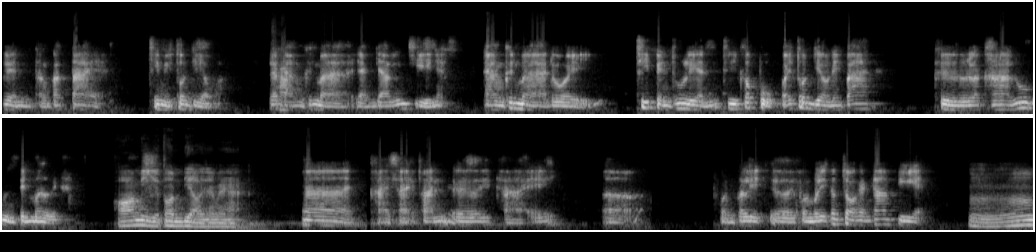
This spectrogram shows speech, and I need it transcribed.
เรียนทางภาคใต้อะที่มีต้นเดียวอะแล้วครับดังขึ้นมาอย่างยาวลิ้นจีเนี่ยดังขึ้นมาโดยที่เป็นทุเรียนที่เขาปลูกไว้ต้นเดียวในบ้าน คือราคาลูกหนึ่งเป็นหมื่นเพราะมีอยู่ต้นเดียวใช่ไหมฮะใช่ขายสายพันธุ์เอ่ยขาย เอ่อ ผลผลิตเอ่ยผลผลิตต้องจองกันข้ามปีอะอืม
